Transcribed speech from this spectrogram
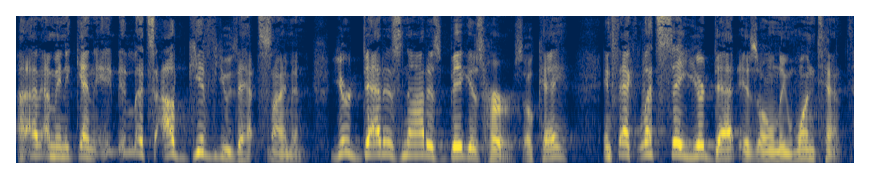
I, I mean, again, it, let's, I'll give you that, Simon. Your debt is not as big as hers, okay? In fact, let's say your debt is only one tenth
